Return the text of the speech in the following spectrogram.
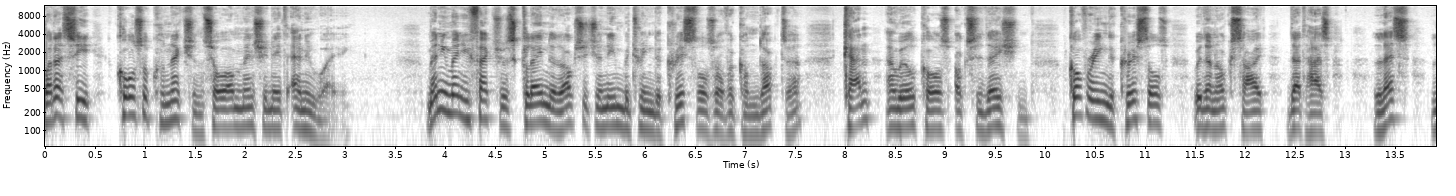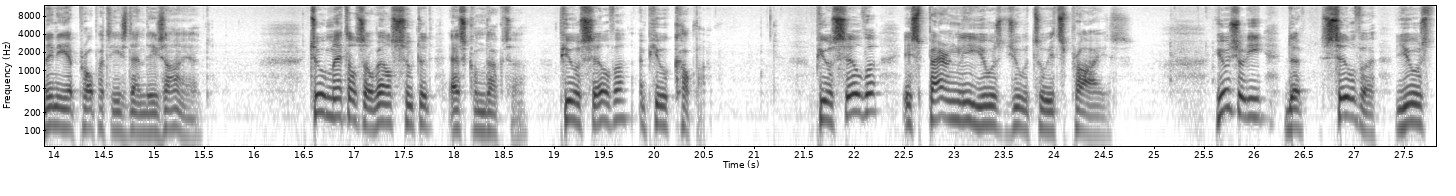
But I see causal connection so I'll mention it anyway. Many manufacturers claim that oxygen in between the crystals of a conductor can and will cause oxidation, covering the crystals with an oxide that has less linear properties than desired. Two metals are well suited as conductor, pure silver and pure copper. Pure silver is sparingly used due to its price. Usually the silver used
